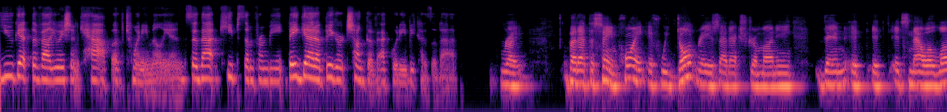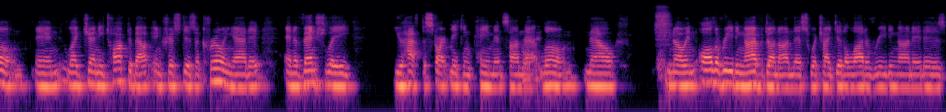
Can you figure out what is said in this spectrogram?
you get the valuation cap of 20 million so that keeps them from being they get a bigger chunk of equity because of that right but at the same point, if we don't raise that extra money, then it, it it's now a loan. And like Jenny talked about, interest is accruing at it. And eventually you have to start making payments on that loan. Now, you know, in all the reading I've done on this, which I did a lot of reading on it, is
